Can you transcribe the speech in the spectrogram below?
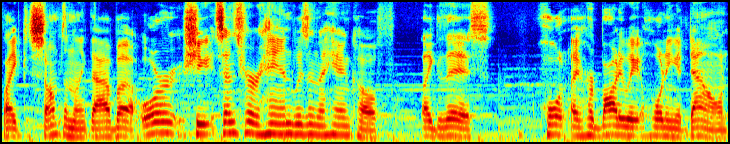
like something like that but or she since her hand was in the handcuff like this hold like her body weight holding it down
